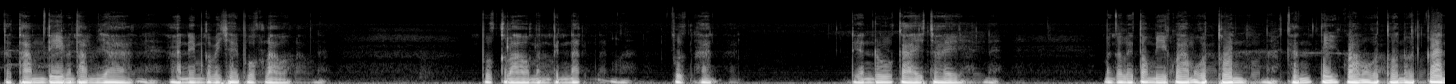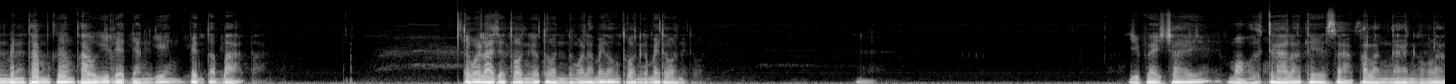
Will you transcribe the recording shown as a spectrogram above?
แต่ทำดีมันทำยาก อันนี้มันก็ไม่ใช่พวกเรา พวกเรามันเป็นนักฝึกหัด เรียนรู้กายใจ มันก็เลยต้องมีความอดทนขันติความอดทนอดกลั้นเป็นธรรมเครื่องเผากิเลสอย่างยิ่ง เป็นตบะถึงเวลาจะทนก็ทนถึงเวลาไม่ต้องทนก็ไม่ทน หยิบไปใช้เหมาะกับกาลเทศะพลังงานของเรา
